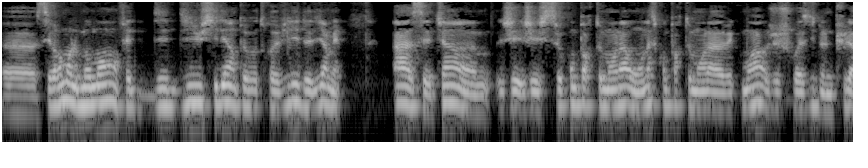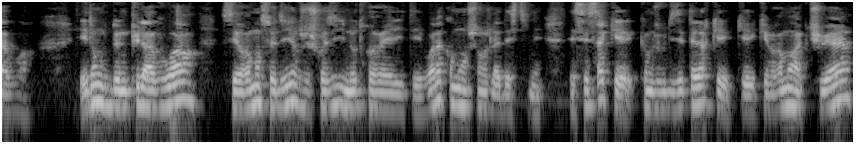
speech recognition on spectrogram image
euh, c'est vraiment le moment, en fait, d'élucider un peu votre vie, de dire mais ah c'est tiens, j'ai ce comportement-là ou on a ce comportement-là avec moi, je choisis de ne plus l'avoir. Et donc de ne plus la voir, c'est vraiment se dire je choisis une autre réalité. Voilà comment on change la destinée. Et c'est ça qui est, comme je vous disais tout à l'heure, qui est, vraiment actuel.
